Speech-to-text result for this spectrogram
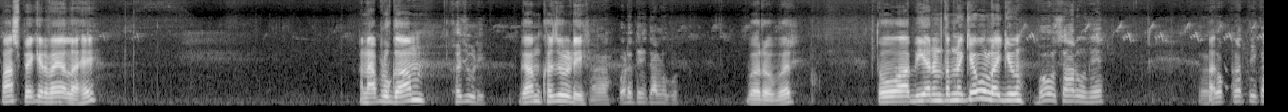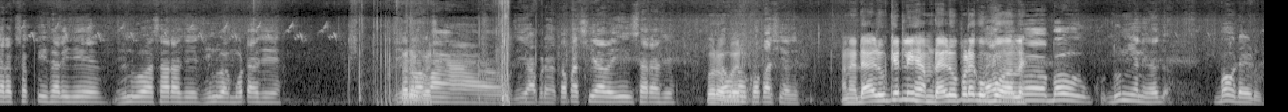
પાંચ પેકેટ વાયેલા હે અને આપણું ગામ? ખજુડી. ગામ ખજુરડી. પડદરી તાલુકો. બરોબર. તો આ બિયારણ તમને કેવું લાગ્યું? બહુ સારું છે. રોગ પ્રતિકારક શક્તિ સારી છે ઝીંડવા સારા છે ઝીંડવા મોટા છે. ઝીંડવામાં જે આપણે કપાસિયા આવે એ સારા છે. બરોબર. નવ નવ અને ડાયરું કેટલી છે? આમ ડાયરું પડે કે હાલે? બહુ દુનિયાની બહુ ડાયડું.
